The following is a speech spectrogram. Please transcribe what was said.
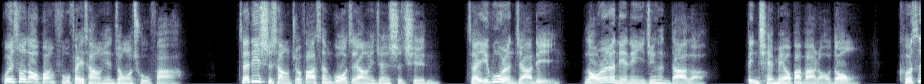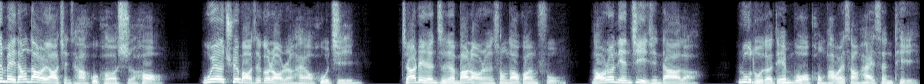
会受到官府非常严重的处罚。在历史上就发生过这样一件事情：在一户人家里，老人的年龄已经很大了，并且没有办法劳动。可是每当到了要检查户口的时候，为了确保这个老人还有户籍，家里人只能把老人送到官府。老人年纪已经大了，入土的颠簸恐怕会伤害身体，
